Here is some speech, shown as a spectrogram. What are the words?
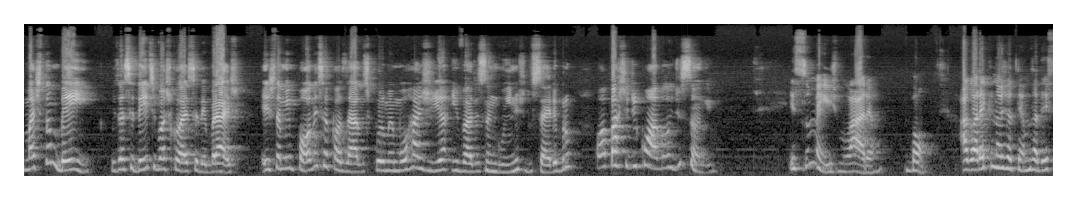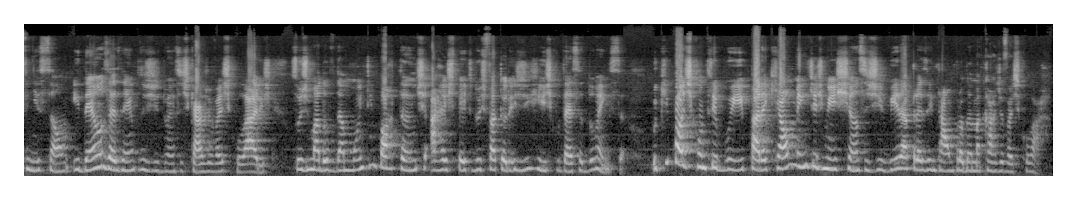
Mas também, os acidentes vasculares cerebrais, eles também podem ser causados por uma hemorragia em vasos sanguíneos do cérebro ou a partir de coágulos de sangue. Isso mesmo, Lara. Bom, agora que nós já temos a definição e demos exemplos de doenças cardiovasculares, surge uma dúvida muito importante a respeito dos fatores de risco dessa doença. O que pode contribuir para que aumente as minhas chances de vir a apresentar um problema cardiovascular?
